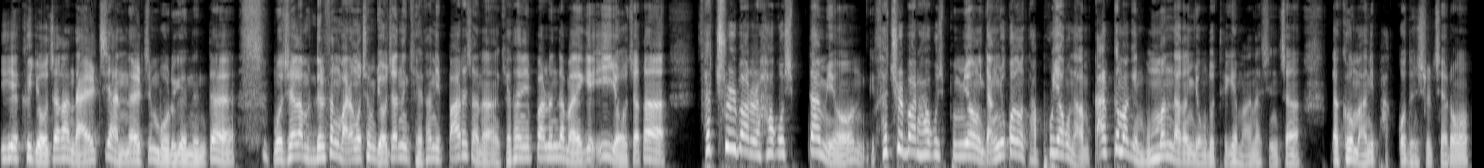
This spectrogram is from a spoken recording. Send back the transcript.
이게 그 여자가 날지 안 날지 모르겠는데, 뭐 제가 늘상 말한 것처럼 여자는 계산이 빠르잖아. 계산이 빠른데 만약에 이 여자가 새 출발을 하고 싶다면, 새 출발을 하고 싶으면 양육관을 다 포기하고 나가면 깔끔하게 몸만 나간 경우도 되게 많아, 진짜. 나 그거 많이 봤거든, 실제로.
